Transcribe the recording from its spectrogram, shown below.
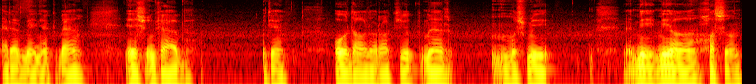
eredményekbe, és inkább ugye oldalra rakjuk, mert most mi mi, mi a haszon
